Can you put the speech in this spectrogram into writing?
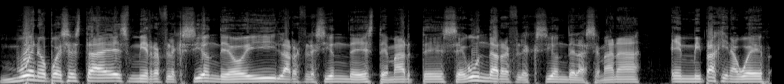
Bueno, pues esta es mi reflexión de hoy, la reflexión de este martes, segunda reflexión de la semana. En mi página web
